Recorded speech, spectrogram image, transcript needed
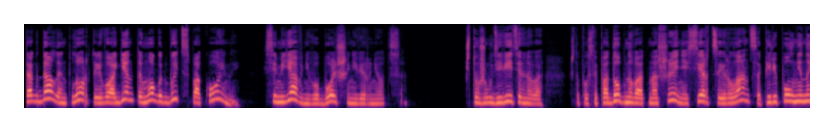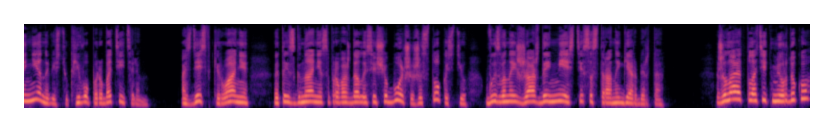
тогда лендлорд и его агенты могут быть спокойны, семья в него больше не вернется. Что же удивительного, что после подобного отношения сердце ирландца переполнено ненавистью к его поработителям. А здесь, в Керуане, это изгнание сопровождалось еще больше жестокостью, вызванной жаждой мести со стороны Герберта. Желая отплатить Мюрдоку,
